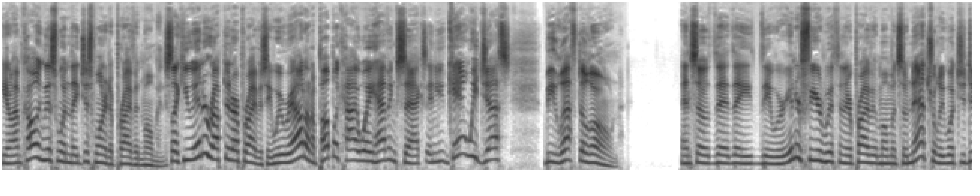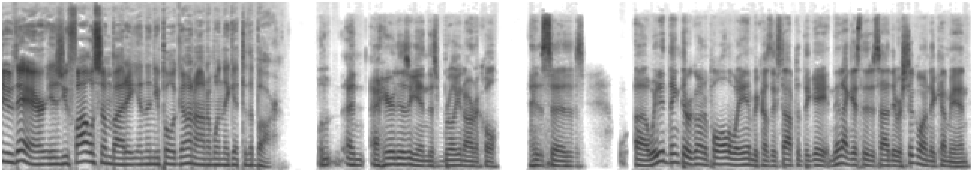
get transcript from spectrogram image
You know, I'm calling this one they just wanted a private moment. It's like you interrupted our privacy. We were out on a public highway having sex, and you can't we just be left alone? And so they, they they were interfered with in their private moment. So naturally, what you do there is you follow somebody and then you pull a gun on them when they get to the bar. Well, and uh, here it is again, this brilliant article. And it says, uh, we didn't think they were going to pull all the way in because they stopped at the gate. And then I guess they decided they were still going to come in.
